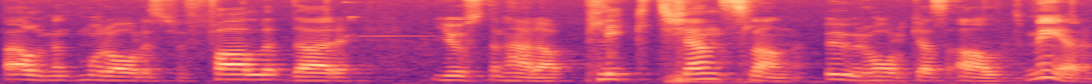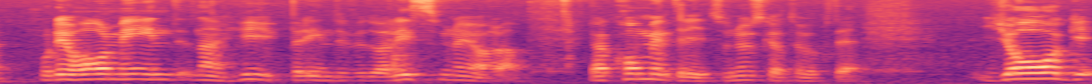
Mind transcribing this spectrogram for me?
allmänt moraliskt förfall där just den här pliktkänslan urholkas allt mer. Och det har med den här hyperindividualismen att göra. Jag kommer inte dit, så nu ska jag ta upp det. Jag,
